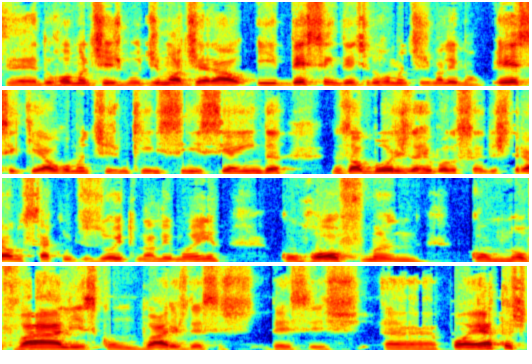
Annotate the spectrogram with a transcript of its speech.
é, do romantismo de modo geral e descendente do romantismo alemão. Esse que é o romantismo que se inicia ainda nos albores da Revolução Industrial no século XVIII na Alemanha, com Hoffmann, com Novalis, com vários desses, desses uh, poetas,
